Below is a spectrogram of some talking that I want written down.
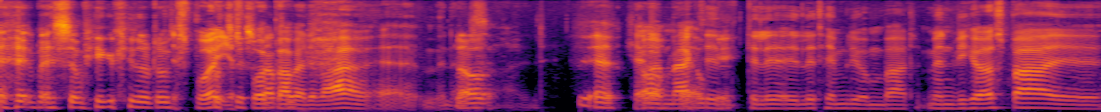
Mads, så vi kan du Jeg spurgte, jeg spurgte bare, hvad det var. Ja, men Nå. altså, Ja, kan jeg godt Åh, mærke, ja, okay. det, det er lidt, lidt hemmeligt åbenbart. Men vi kan også bare... Øh,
